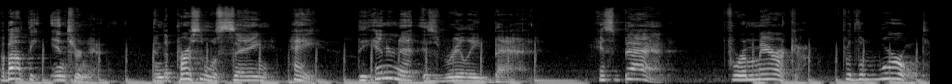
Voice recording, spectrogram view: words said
about the internet. And the person was saying, hey, the internet is really bad. It's bad for America, for the world.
